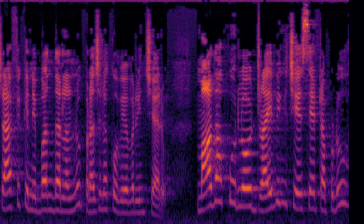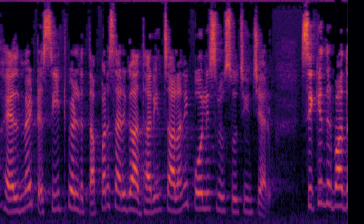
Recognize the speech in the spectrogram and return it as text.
ట్రాఫిక్ నిబంధనలను ప్రజలకు వివరించారు. మాదాపూర్లో డ్రైవింగ్ చేసేటప్పుడు హెల్మెట్ సీట్ బెల్ట్ తప్పనిసరిగా ధరించాలని పోలీసులు సూచించారు. సికింద్రాబాద్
